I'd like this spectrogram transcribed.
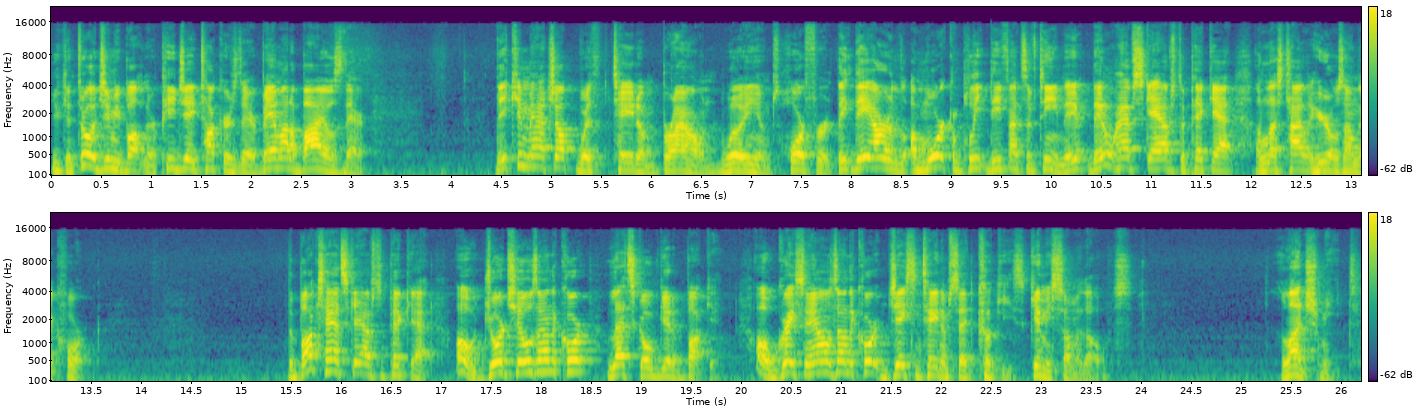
You can throw Jimmy Butler. PJ Tucker's there. Bam Adebayo's there. They can match up with Tatum, Brown, Williams, Horford. They, they are a more complete defensive team. They, they don't have scabs to pick at unless Tyler Herro's on the court. The Bucks had scabs to pick at. Oh, George Hill's on the court. Let's go get a bucket. Oh, Grayson Allen's on the court. Jayson Tatum said cookies. Give me some of those. Lunch meat.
